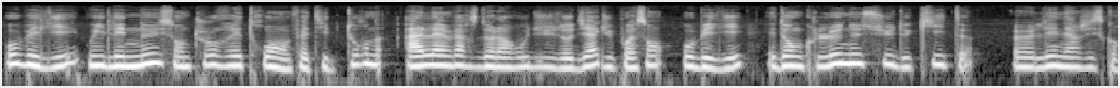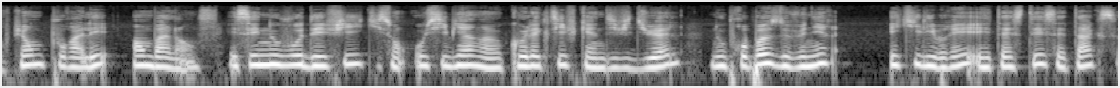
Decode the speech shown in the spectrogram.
au bélier. Oui, les nœuds sont toujours rétro en fait, ils tournent à l'inverse de la roue du zodiaque du poisson au bélier. Et donc le nœud sud quitte euh, l'énergie scorpion pour aller en balance. Et ces nouveaux défis, qui sont aussi bien collectifs qu'individuels, nous proposent de venir équilibrer et tester cet axe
